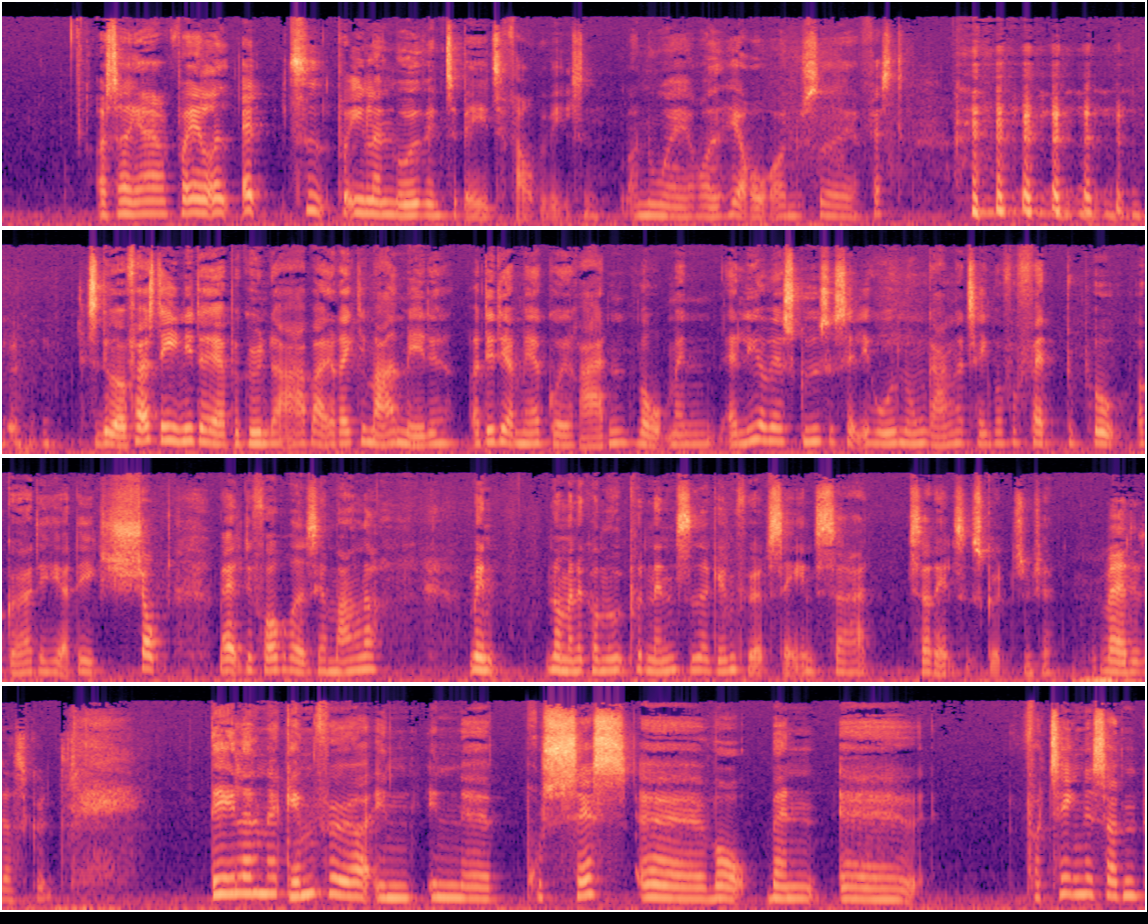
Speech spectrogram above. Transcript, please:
og så er jeg forældret altid på en eller anden måde vendt tilbage til fagbevægelsen. Og nu er jeg røget herover, og nu sidder jeg fast. så det var først egentlig, da jeg begyndte at arbejde rigtig meget med det. Og det der med at gå i retten, hvor man er lige ved at skyde sig selv i hovedet nogle gange og tænke, hvorfor fandt du på at gøre det her? Det er ikke sjovt med alt det forberedelse, jeg mangler. Men når man er kommet ud på den anden side og gennemført sagen, så, så er det altid skønt, synes jeg. Hvad er det, der er skønt? Det er et eller andet med at gennemføre en, en uh, proces, uh, hvor man uh, får tingene sådan...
